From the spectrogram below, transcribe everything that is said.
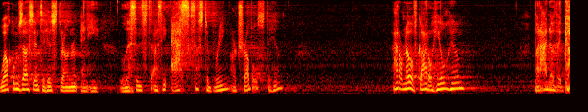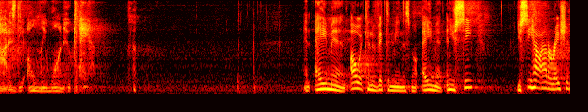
welcomes us into his throne room and he listens to us? He asks us to bring our troubles to him. I don't know if God will heal him, but I know that God is the only one who can. and amen. Oh, it convicted me in this moment. Amen. And you see, you see how adoration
